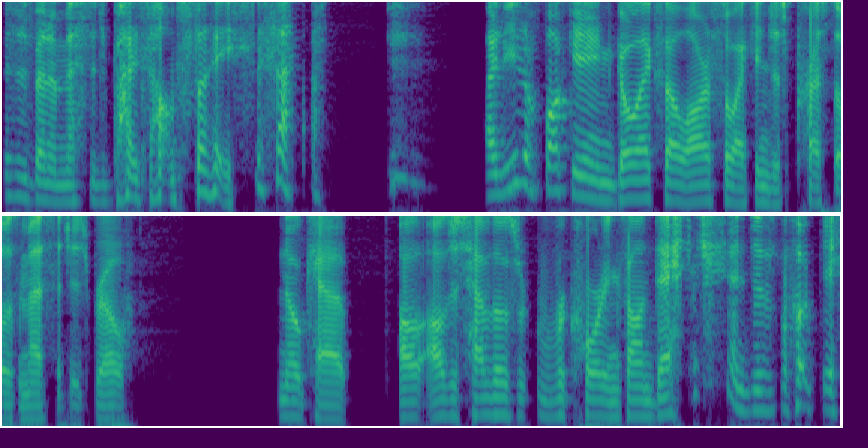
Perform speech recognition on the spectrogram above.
This has been a message by Zom Slice. I need a fucking GoXLR so I can just press those messages, bro. No cap. I'll I'll just have those recordings on deck and just fucking.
